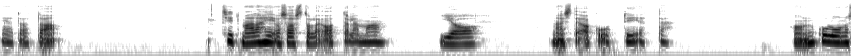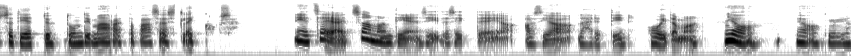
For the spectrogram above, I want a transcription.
Ja tota, sitten mä lähdin osastolle ottelemaan. Joo. Naisten akuuttiin, että on kulunut se tietty tuntimäärä, että pääsee sitten leikkaukseen. Niin, että sä jäit saman tien siitä sitten ja asiaa lähdettiin hoitamaan. Joo, joo, kyllä.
